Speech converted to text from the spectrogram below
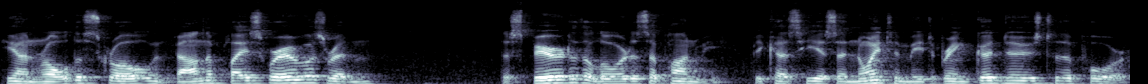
He unrolled the scroll and found the place where it was written, The Spirit of the Lord is upon me, because he has anointed me to bring good news to the poor.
